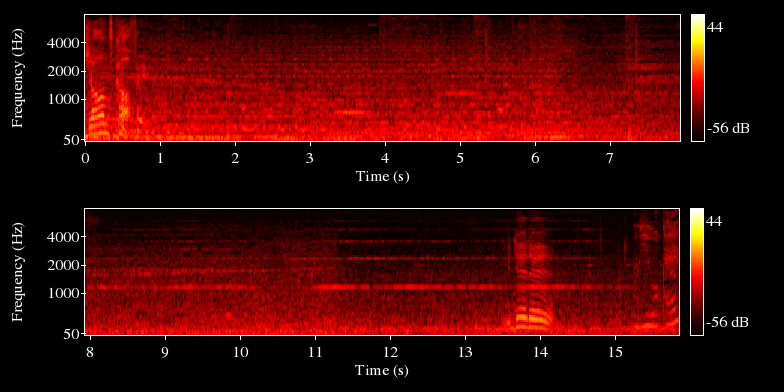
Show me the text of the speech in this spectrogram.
John's Coffee. Did it. Are you okay?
